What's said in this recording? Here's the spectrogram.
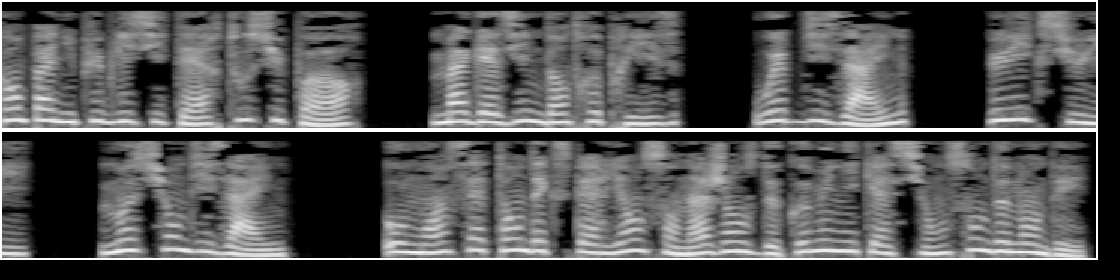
campagne publicitaire tout support, magazine d'entreprise, web design, UX/UI, motion design. Au moins 7 ans d'expérience en agence de communication sont demandés.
